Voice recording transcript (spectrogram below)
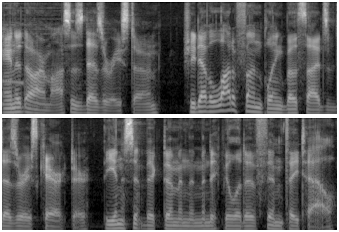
Ana de Armas is Desiree Stone, She'd have a lot of fun playing both sides of Desiree's character, the innocent victim and the manipulative femme fatale.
